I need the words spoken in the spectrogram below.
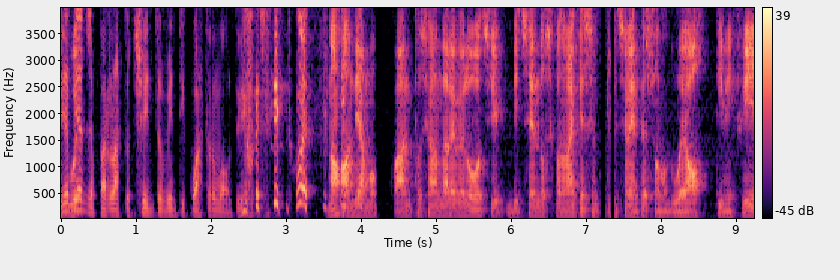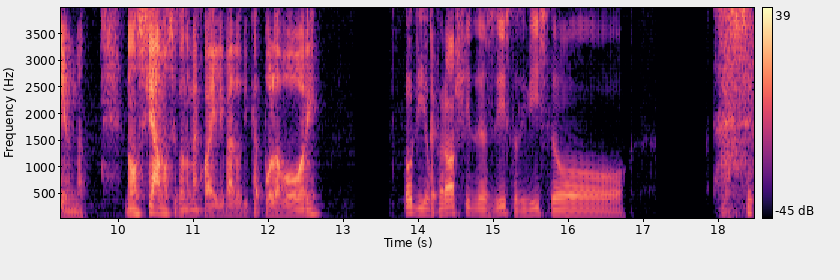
Ne due- abbiamo già parlato 124 volte di questi due film. No, andiamo, qua possiamo andare veloci dicendo secondo me che semplicemente sono due ottimi film. Non siamo secondo me qua a livello di capolavori. Oddio, però Schindler's List rivisto Se-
